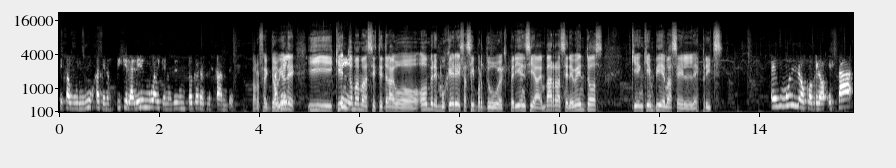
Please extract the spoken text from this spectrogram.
esa burbuja que nos pique la lengua y que nos dé un toque refrescante. Perfecto, Así- Viole. ¿Y quién Sí. toma más este trago? ¿Hombres, mujeres? Así por tu experiencia en barras, en eventos. ¿Quién, quién pide más el Spritz? Es muy loco, pero está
